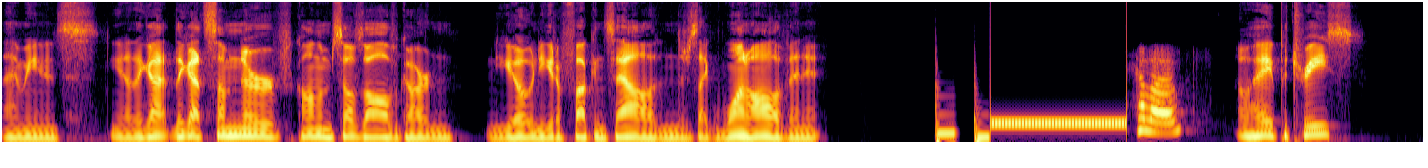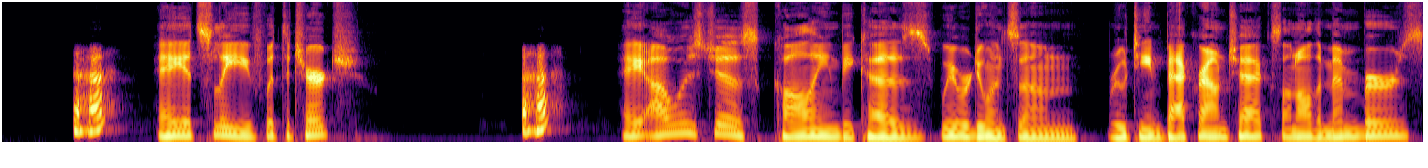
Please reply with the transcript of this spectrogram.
I mean, it's you know they got they got some nerve calling themselves Olive Garden. And you go and you get a fucking salad, and there's like one olive in it. Hello. Oh, hey, Patrice. Uh huh. Hey, it's Sleeve with the church. Uh huh. Hey, I was just calling because we were doing some routine background checks on all the members.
